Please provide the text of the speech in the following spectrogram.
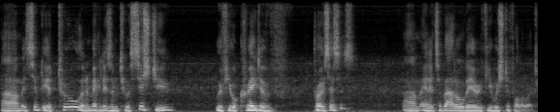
Um, it's simply a tool and a mechanism to assist you with your creative processes. Um, and it's about all there if you wish to follow it.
